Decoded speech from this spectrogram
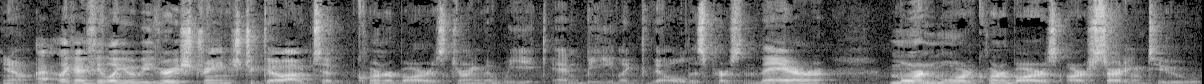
you know, I, like I feel like it would be very strange to go out to corner bars during the week and be like the oldest person there. More and more corner bars are starting to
